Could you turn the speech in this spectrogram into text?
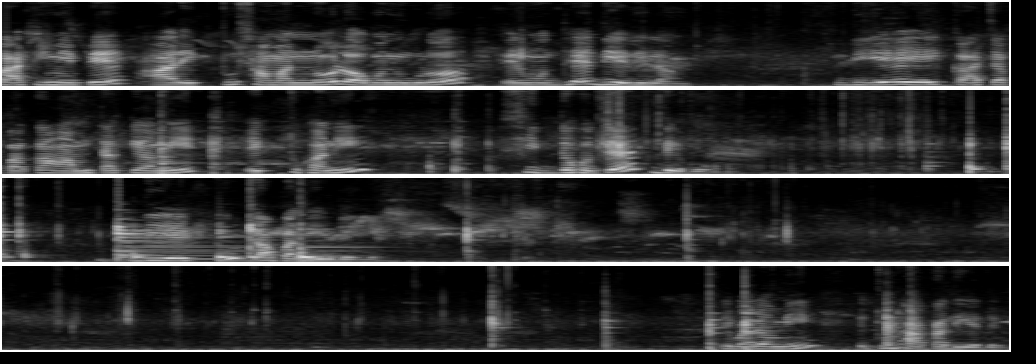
বাটি মেপে, আর একটু সামান্য লবণ গুঁড়ো এর মধ্যে দিয়ে দিলাম। দিয়ে এই কাঁচা পাকা আমটাকে আমি একটুখানি সিদ্ধ হতে দেব। দিয়ে একটু চাপা দিয়ে দেবো। এবার আমি একটু ঢাকা দিয়ে দেব।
